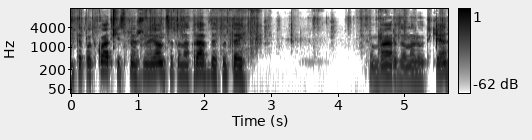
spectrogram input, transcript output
i te podkładki sprężynujące to naprawdę tutaj są bardzo malutkie.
